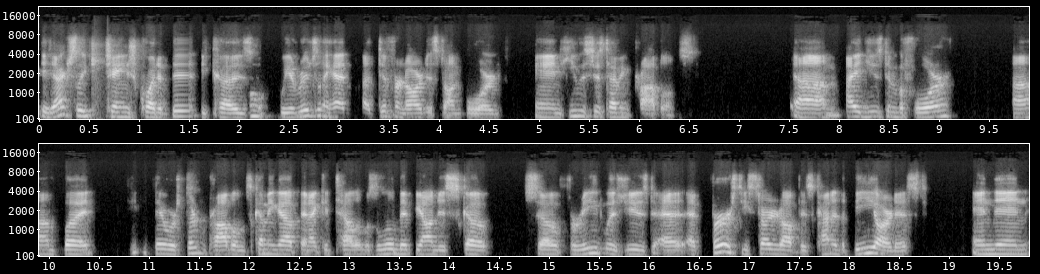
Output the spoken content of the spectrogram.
it actually changed quite a bit because oh. we originally had a different artist on board and he was just having problems. Um, I had used him before, um, but there were certain problems coming up, and I could tell it was a little bit beyond his scope. So Farid was used at, at first. He started off as kind of the B artist, and then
